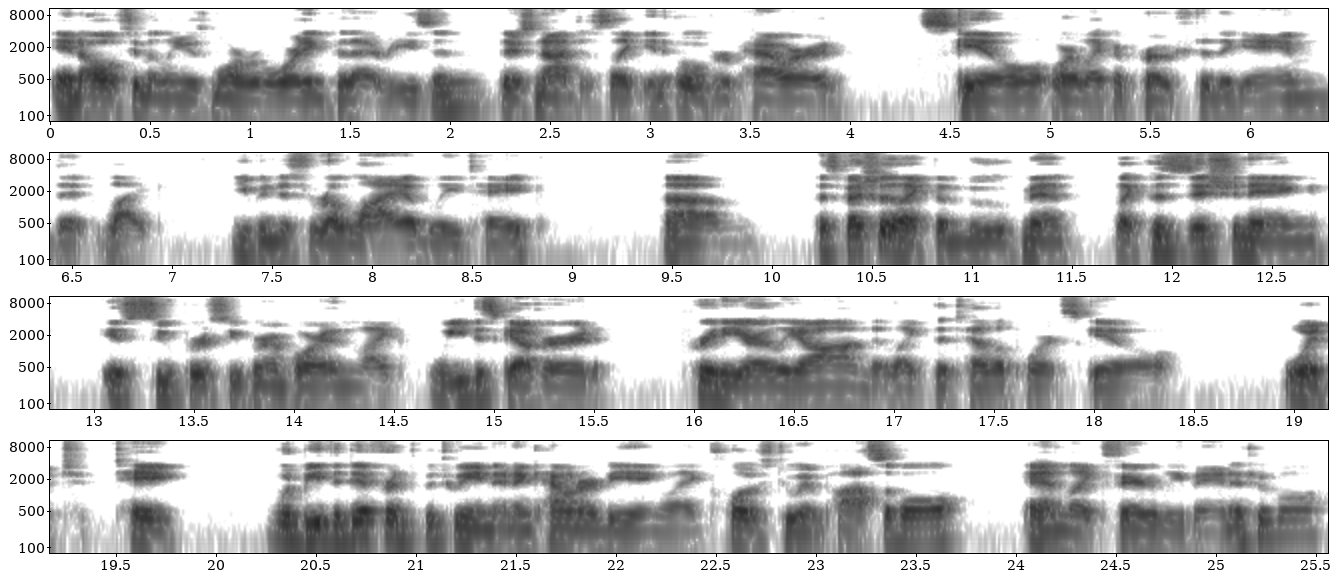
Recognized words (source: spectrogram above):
and ultimately is more rewarding for that reason. There's not just like an overpowered skill or like approach to the game that like you can just reliably take. Um, especially like the movement, like positioning is super super important. Like we discovered pretty early on that like the teleport skill would t- take would be the difference between an encounter being like close to impossible and like fairly manageable.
